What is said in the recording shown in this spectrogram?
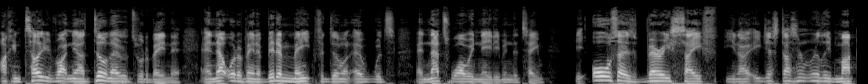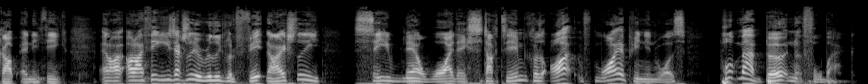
I can tell you right now, Dylan Edwards would have been there, and that would have been a bit of meat for Dylan Edwards, and that's why we need him in the team. He also is very safe. You know, he just doesn't really muck up anything, and I, and I think he's actually a really good fit. And I actually see now why they stuck to him because I, my opinion was put Matt Burton at fullback.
